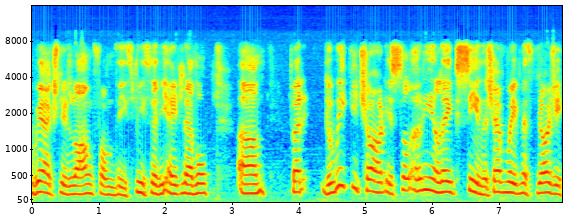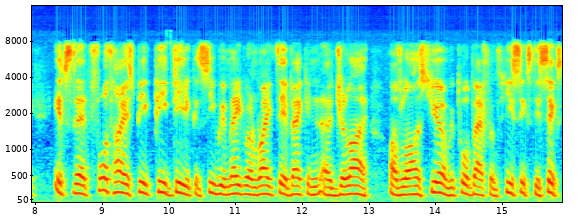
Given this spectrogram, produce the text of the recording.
We're actually long from the 338 level, um, but the weekly chart is still only in leg C in the Chapman Wave methodology. It's that fourth highest peak, peak D. You can see we made one right there back in uh, July of last year. We pulled back from 366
